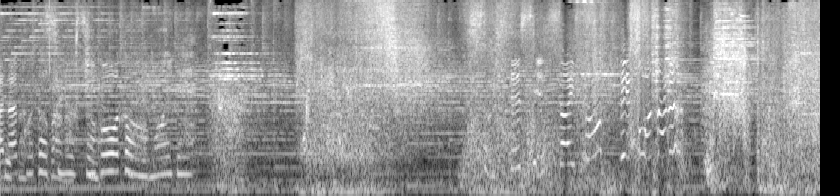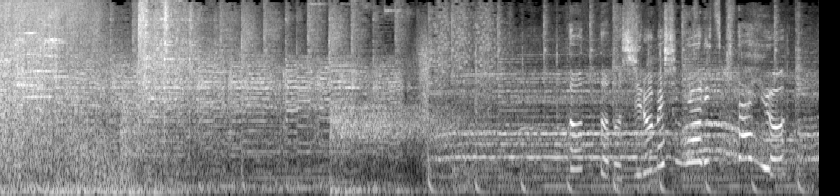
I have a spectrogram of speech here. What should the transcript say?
花言葉は希望と思い出。そして天才とでござる。とっとと白飯にありつきたいよ。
